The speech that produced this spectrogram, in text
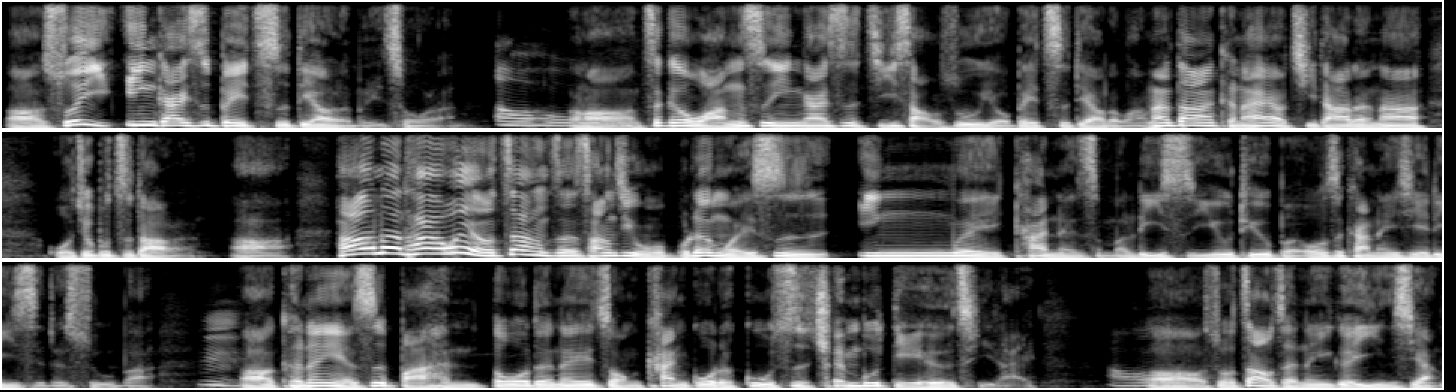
啊，所以应该是被吃掉了，没错了。哦，哦，这个王是应该是极少数有被吃掉的王，那当然可能还有其他的，那我就不知道了啊。好，那他会有这样子的场景，我不认为是因为看了什么历史 YouTube 或是看了一些历史的书吧。嗯，啊，可能也是把很多的那种看过的故事全部叠合起来，哦，所造成的一个印象。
